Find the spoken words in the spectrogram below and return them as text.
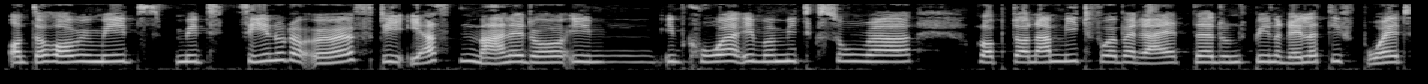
Und da habe ich mit, mit zehn oder elf die ersten Male da im, im Chor immer mitgesungen, habe dann auch mit vorbereitet und bin relativ bald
